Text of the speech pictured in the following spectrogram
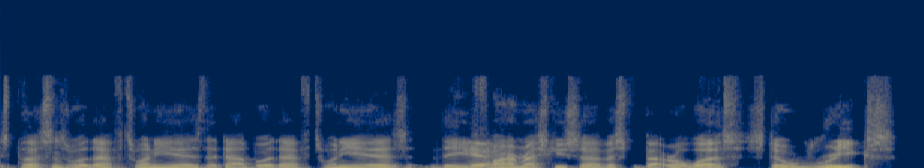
this person's worked there for 20 years, their dad worked there for 20 years. The yeah. fire and rescue service, for better or worse, still reeks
